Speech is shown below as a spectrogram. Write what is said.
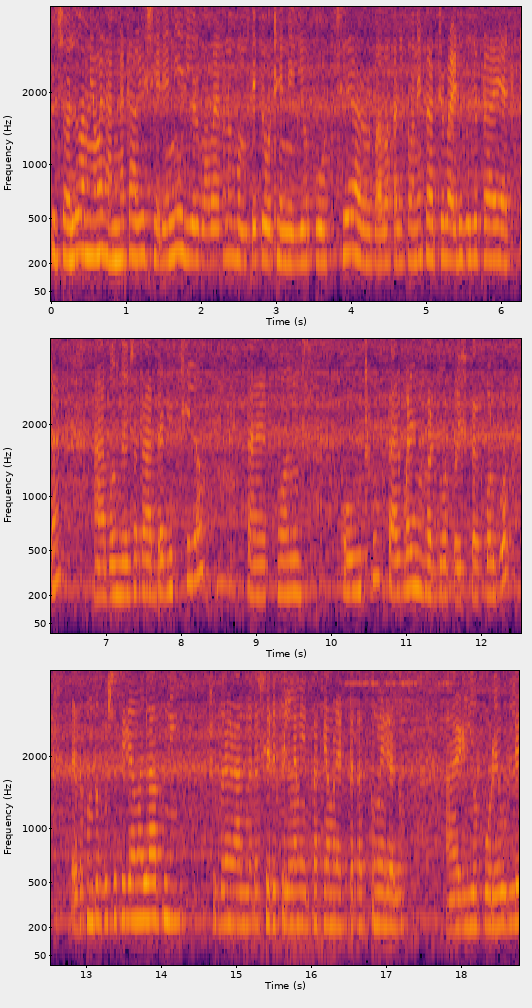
তো চলো, আমি আমার রান্নাটা আগে সেরে নিই। রিওর বাবা এখনও ঘুম থেকে ওঠেনি, রিও পড়ছে আর ওর বাবা কালকে অনেক রাত্রে বাড়ি ঢুকেছে, প্রায় একটা। বন্ধুদের সাথে আড্ডা দিচ্ছিল। তা এখন ও উঠুক, তারপরে আমি ঘর দুয়ার পরিষ্কার করব। এতক্ষণ তো বসে থেকে আমার লাভ নেই। সুতরাং রান্নাটা সেরে ফেললাম, এর পাখি আমার একটা কাজ কমে গেল। আর রিও পড়ে উঠলে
